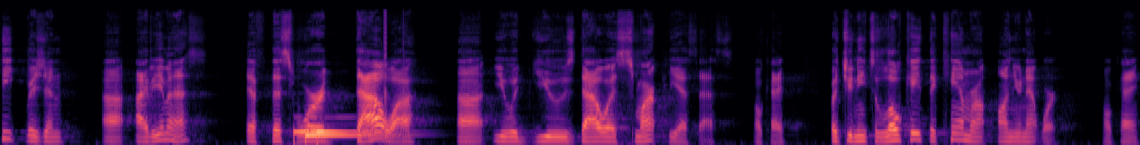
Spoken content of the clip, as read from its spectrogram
Hikvision uh, IVMS, if this were Dahua, uh, you would use Dahua's Smart PSS, okay? But you need to locate the camera on your network, okay?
